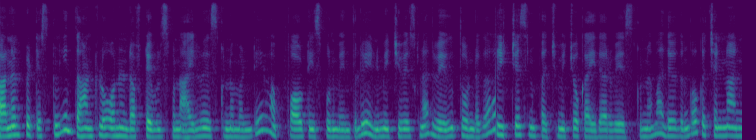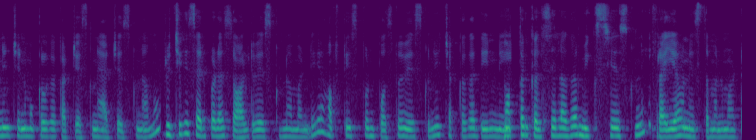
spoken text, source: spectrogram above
బాణాలు పెట్టేసుకుని దాంట్లో one and half table spoon oil వేసుకున్నామండి. ఆ పావు టీ స్పూన్ మెంతులు ఎండుమిర్చి వేసుకుని అది వేగుతుండగా ఫ్రిచ్ చేసిన పచ్చిమిర్చి ఒక ఐదారు వేసుకున్నాము. అదేవిధంగా ఒక చిన్న అన్నం చిన్న ముక్కలుగా కట్ చేసుకుని యాడ్ చేసుకున్నాము. రుచికి సరిపడా సాల్ట్ వేసుకున్నామండి. హాఫ్ టీ స్పూన్ పసుపు వేసుకుని చక్కగా దీన్ని మొత్తం కలిసేలాగా మిక్స్ చేసుకుని ఫ్రై అవనిస్తాం అనమాట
